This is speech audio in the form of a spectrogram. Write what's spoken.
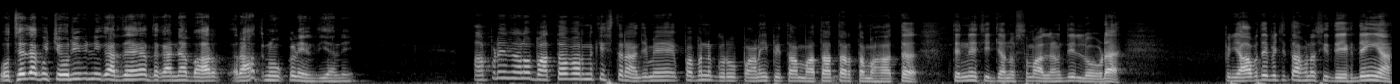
ਉੱਥੇ ਤਾਂ ਕੋਈ ਚੋਰੀ ਵੀ ਨਹੀਂ ਕਰਦੇ ਹੈਗਾ ਦੁਕਾਨਾਂ ਬਾਹਰ ਰਾਤ ਨੂੰ ਉਕਣੇ ਹੁੰਦੀਆਂ ਨੇ। ਆਪਣੇ ਨਾਲੋਂ ਵਾਤਾਵਰਨ ਕਿਸ ਤਰ੍ਹਾਂ? ਜਿਵੇਂ ਪਵਨ ਗੁਰੂ ਪਾਣੀ ਪਿਤਾ ਮਾਤਾ ਧਰਤ ਮਹਤ ਤਿੰਨੇ ਚੀਜ਼ਾਂ ਨੂੰ ਸੰਭਾਲਣ ਦੀ ਲੋੜ ਹੈ। ਪੰਜਾਬ ਦੇ ਵਿੱਚ ਤਾਂ ਹੁਣ ਅਸੀਂ ਦੇਖਦੇ ਹੀ ਆ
